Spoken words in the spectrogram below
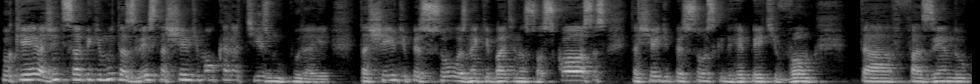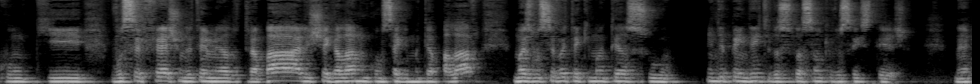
Porque a gente sabe que muitas vezes está cheio de mau caratismo por aí, está cheio de pessoas né, que batem nas suas costas, está cheio de pessoas que de repente vão está fazendo com que você feche um determinado trabalho, chega lá, não consegue manter a palavra, mas você vai ter que manter a sua, independente da situação que você esteja. Né?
